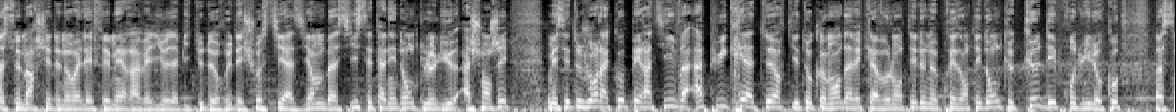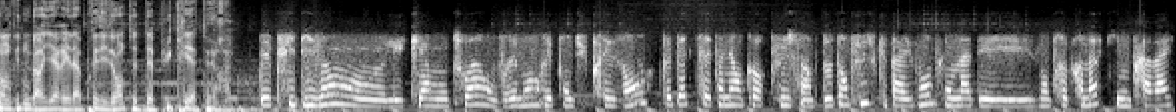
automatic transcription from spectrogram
Ce marché de Noël éphémère avait lieu d'habitude rue des Chaustiers à Ziambassi. Cette année donc, le lieu a changé, mais c'est toujours la coopérative Appui Créateur qui est aux commandes avec la volonté de ne présenter donc que des produits locaux. Sandrine Barrière est la présidente d'Appui Créateur. Depuis dix ans, les Clermontois ont vraiment répondu présent. Peut-être cette année encore plus. Hein. D'autant plus que, par exemple, on a des entrepreneurs qui ne travaillent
